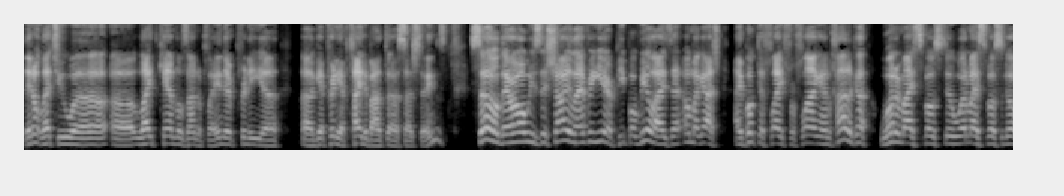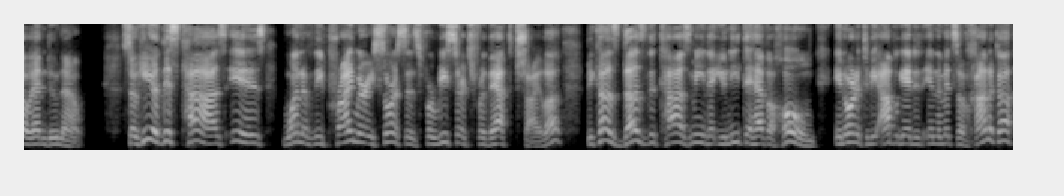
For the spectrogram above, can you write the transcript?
They don't let you uh, uh, light candles on a plane. They're pretty uh, uh get pretty uptight about uh, such things. So they're always the shaila every year. People realize that oh my gosh, I booked a flight for flying on Hanukkah. What am I supposed to? What am I supposed to go ahead and do now? So here, this Taz is one of the primary sources for research for that Shaila, because does the Taz mean that you need to have a home in order to be obligated in the midst of Hanukkah,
